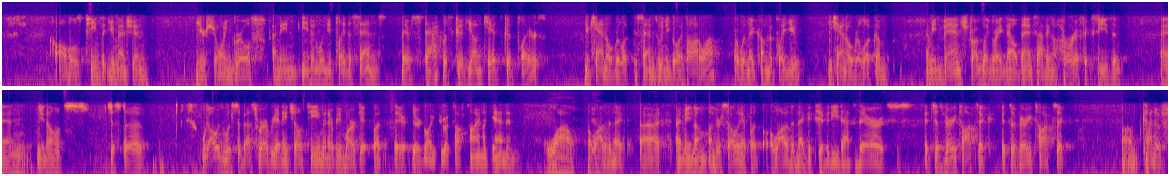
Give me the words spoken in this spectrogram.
All those teams that you mentioned, you're showing growth. I mean, even when you play the Sens, they're stacked with good young kids, good players. You can't overlook the Sens when you go into Ottawa or when they come to play you. You can't overlook them. I mean, Van's struggling right now. Van's having a horrific season, and you know, it's just a we always wish the best for every NHL team and every market, but they're they're going through a tough time again. And wow, a yeah. lot of the neg. Uh, I mean, I'm underselling it, but a lot of the negativity that's there, it's just it's just very toxic. It's a very toxic um, kind of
